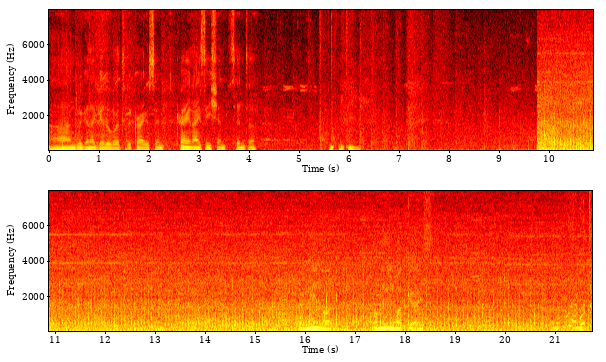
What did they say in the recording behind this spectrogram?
and we're gonna get over to the cryo cent- cryogenization center. Coming in hot. Coming in hot, guys. What the?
